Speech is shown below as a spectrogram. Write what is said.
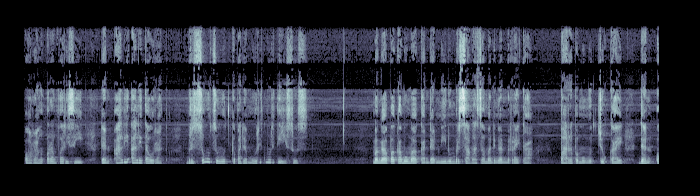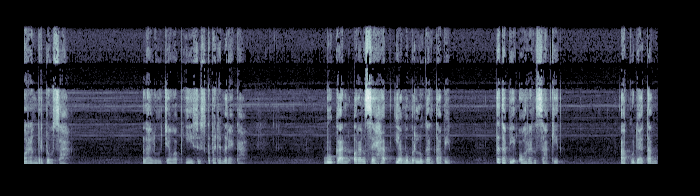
Orang-orang Farisi dan ahli-ahli Taurat bersungut-sungut kepada murid-murid Yesus Mengapa kamu makan dan minum bersama-sama dengan mereka, para pemungut cukai dan orang berdosa? Lalu jawab Yesus kepada mereka, Bukan orang sehat yang memerlukan tabib, tetapi orang sakit. Aku datang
